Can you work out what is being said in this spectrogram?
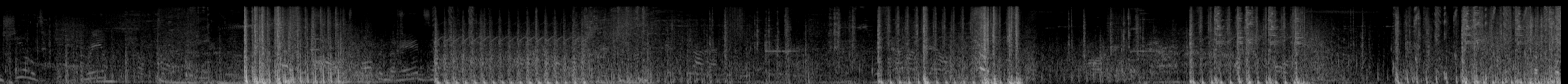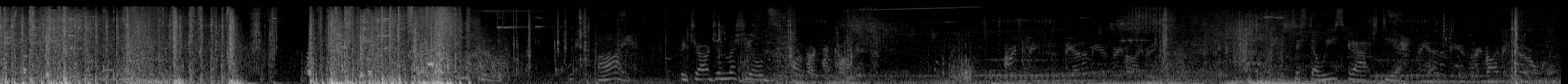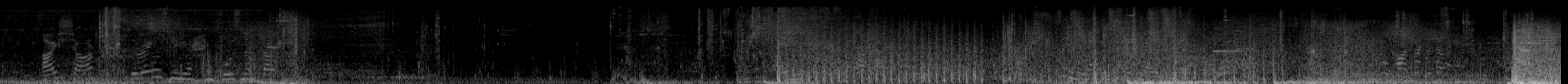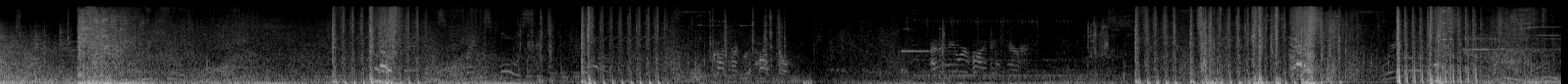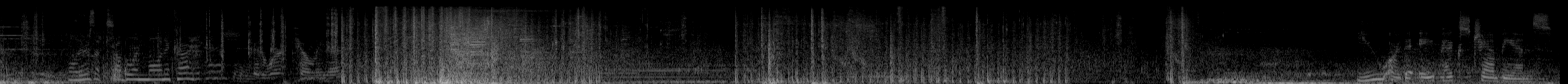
Recharging shield. Real. Recharging my shields. Contact with target. Quick It's just scratch, dear. The enemy is reviving their own. Eye sharp. The ring's near. I'm closing in 30. There's a moniker. Good work, kill leader. You are the Apex Champions.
